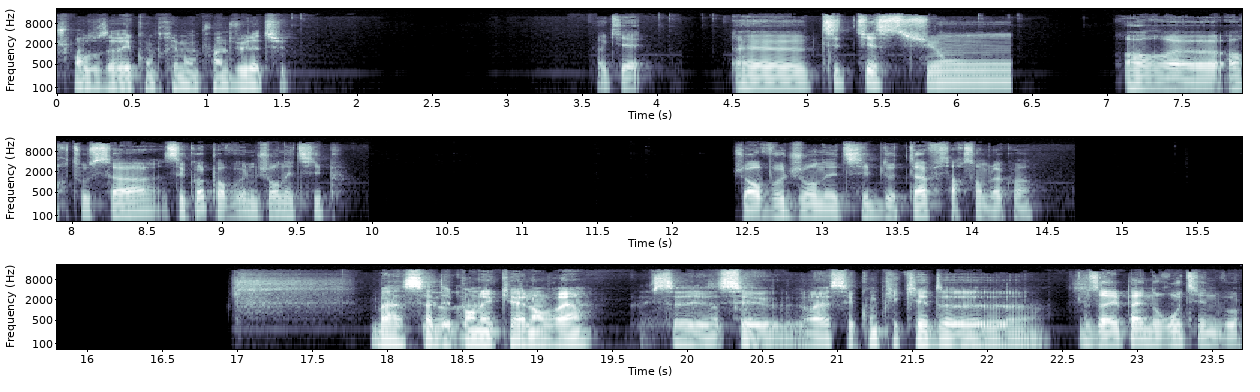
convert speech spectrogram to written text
je pense que vous avez compris mon point de vue là-dessus. Ok. Euh, petite question hors, euh, hors tout ça. C'est quoi pour vous une journée type? Genre votre journée type de taf, ça ressemble à quoi? Bah, ça a. dépend lesquels en vrai. C'est ouais, c'est compliqué de. Vous n'avez pas une routine, vous?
